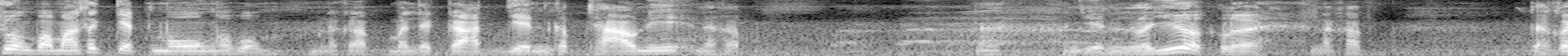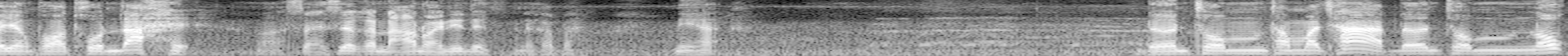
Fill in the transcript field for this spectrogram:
ช่วงประมาณสักเจ็ดโมงครับผมนะครับบรรยากาศเย็นครับเช้านี้นะครับนะเย็นระเยือกเลยนะครับ แต่ก็ยังพอทนได้ใส่เสื้อกันหนาวหน่อยนิดนึงนะครับนี่ฮะเดินชมธรรมชาติ เดินชมนก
